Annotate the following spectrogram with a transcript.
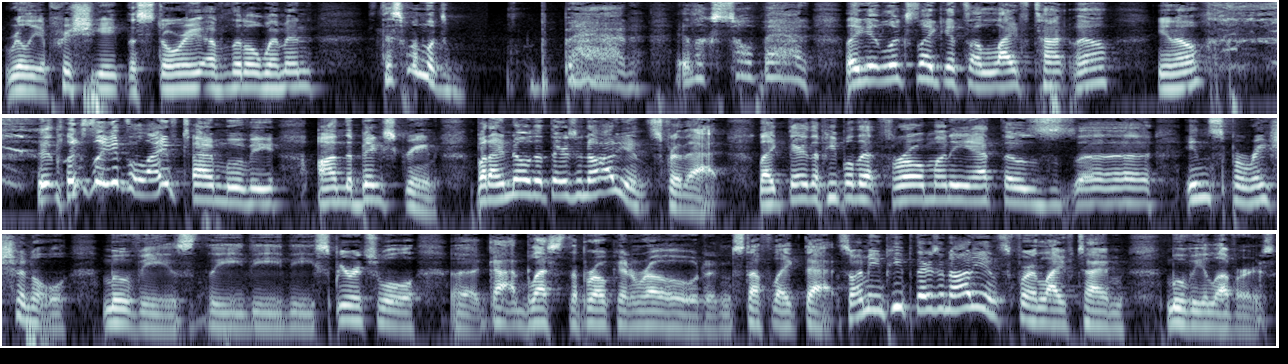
really appreciate the story of Little Women. This one looks bad. It looks so bad. Like it looks like it's a lifetime. Well, you know. It looks like it's a lifetime movie on the big screen. But I know that there's an audience for that. Like they're the people that throw money at those uh, inspirational movies, the the the spiritual uh, God bless the broken road and stuff like that. So I mean, people, there's an audience for lifetime movie lovers.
